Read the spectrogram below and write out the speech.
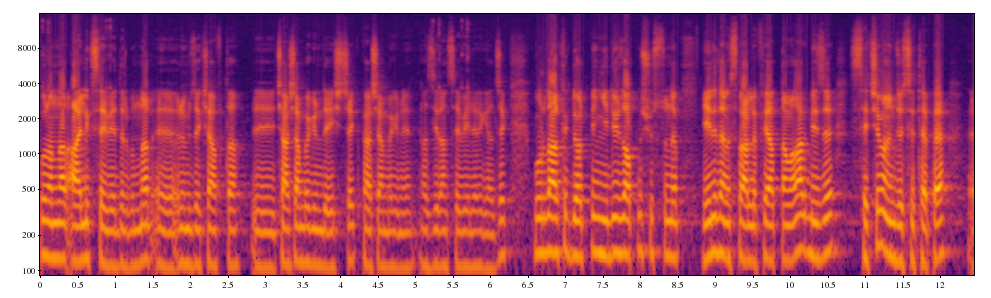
bunlar aylık seviyedir bunlar. E, önümüzdeki hafta e, çarşamba günü değişecek. Perşembe günü Haziran seviyeleri gelecek. Burada artık 4760 üstünde yeniden ısrarlı fiyatlamalar bizi seçim öncesi tepe e,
